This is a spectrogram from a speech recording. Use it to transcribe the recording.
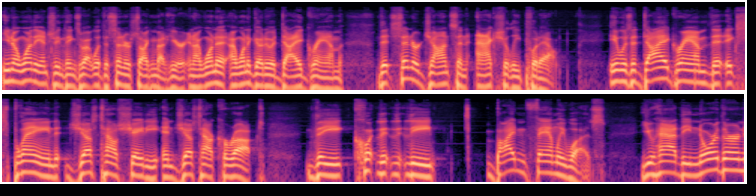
You know, one of the interesting things about what the senator's talking about here, and I want to I want to go to a diagram that Senator Johnson actually put out. It was a diagram that explained just how shady and just how corrupt the the, the Biden family was. You had the Northern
